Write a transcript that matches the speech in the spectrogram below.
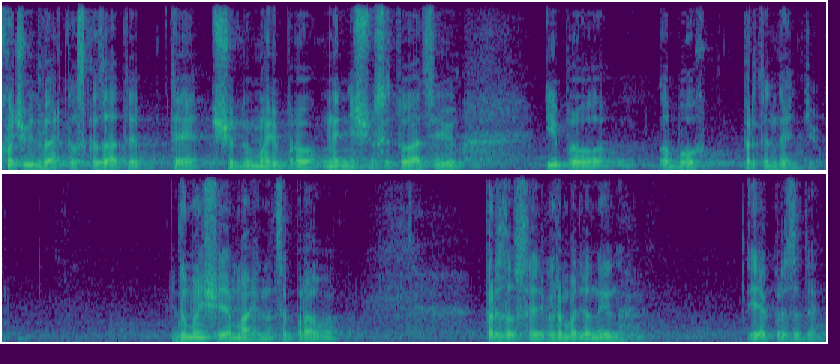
хочу відверто сказати те, що думаю про нинішню ситуацію і про обох претендентів. Думаю, що я маю на це право, перш за все, як громадянин і як президент.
